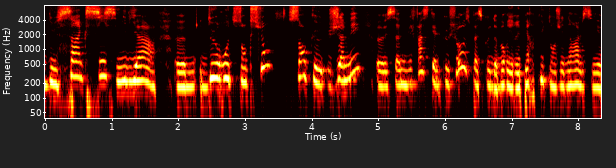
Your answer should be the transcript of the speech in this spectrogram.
de 5-6 milliards d'euros de sanctions, sans que jamais ça ne lui fasse quelque chose, parce que d'abord il répercute en général ces,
